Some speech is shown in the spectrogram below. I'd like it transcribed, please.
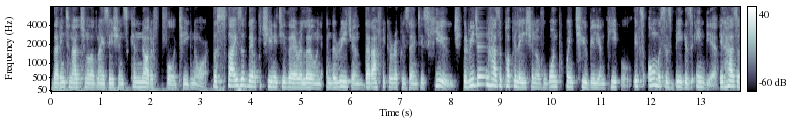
that international organizations cannot afford to ignore. The size of the opportunity there alone and the region that Africa represents is huge. The region has a population of 1.2 billion people. It's almost as big as India. It has a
